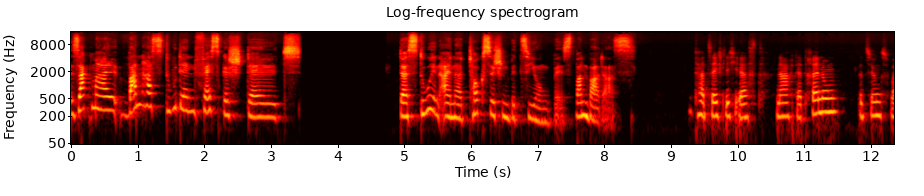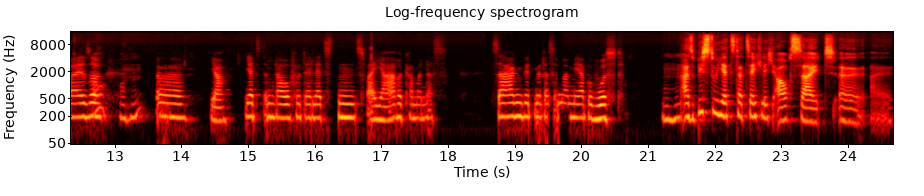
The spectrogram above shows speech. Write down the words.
Sag mal, wann hast du denn festgestellt, dass du in einer toxischen Beziehung bist? Wann war das? Tatsächlich erst nach der Trennung, beziehungsweise oh, mhm. äh, ja, jetzt im Laufe der letzten zwei Jahre kann man das sagen, wird mir das immer mehr bewusst. Mhm. Also bist du jetzt tatsächlich auch seit äh, äh,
